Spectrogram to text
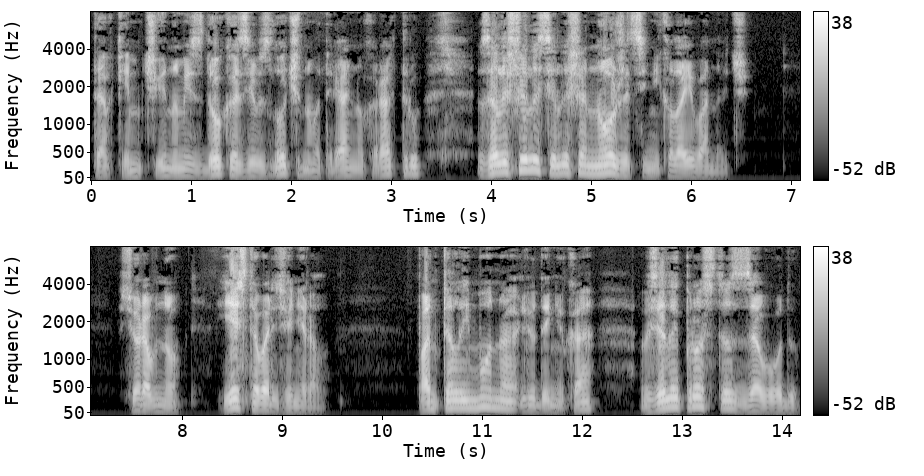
Таким чином, із доказів злочину матеріального характеру залишилися лише ножиці, Ніколай Іванович. Все равно, есть, товарищ генерал. Пантелеймона Люденюка взяли просто з заводу.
